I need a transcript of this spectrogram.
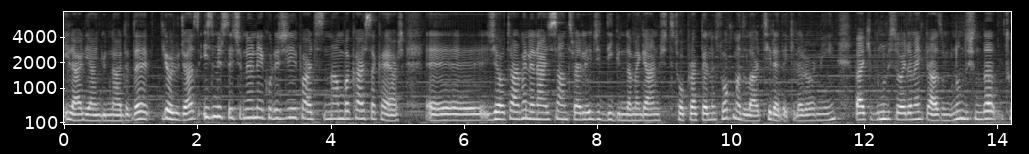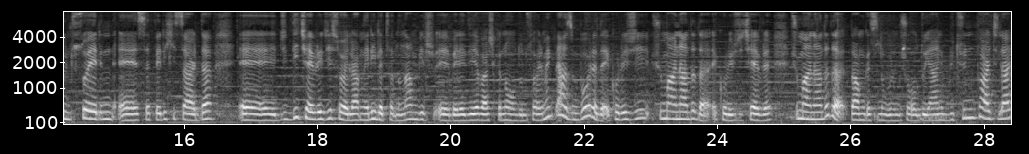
ilerleyen günlerde de göreceğiz. İzmir seçimlerine Ekoloji Partisi'nden bakarsak eğer e, jeotermal enerji santralleri ciddi gündeme gelmişti. Topraklarına sokmadılar Tire'dekiler örneğin. Belki bunu bir söylemek lazım. Bunun dışında Tunç Soyer'in e, Seferihisar'da e, ciddi çevreci söylemleriyle tanınan bir e, belediye başkanı olduğunu söylemek lazım. Bu arada ekoloji şu manada da ekoloji çevre şu manada da damgasını vurmuş oldu. Yani bütün partiler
